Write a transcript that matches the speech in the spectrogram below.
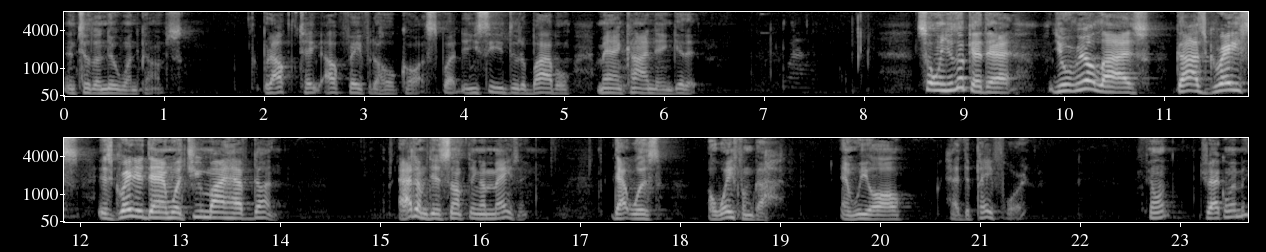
until the new one comes. But I'll take I'll pay for the whole cost. But you see through the Bible, mankind didn't get it. So when you look at that, you'll realize God's grace is greater than what you might have done. Adam did something amazing that was away from God, and we all had to pay for it. Feeling, tracking with me?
